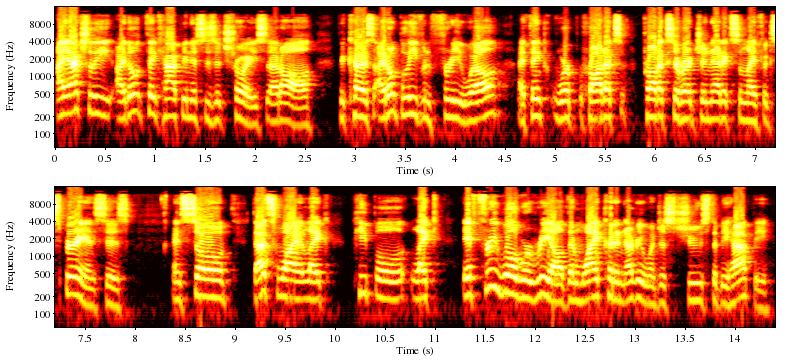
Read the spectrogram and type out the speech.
i actually i don't think happiness is a choice at all because i don't believe in free will. I think we're products products of our genetics and life experiences. And so that's why like people like if free will were real then why couldn't everyone just choose to be happy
